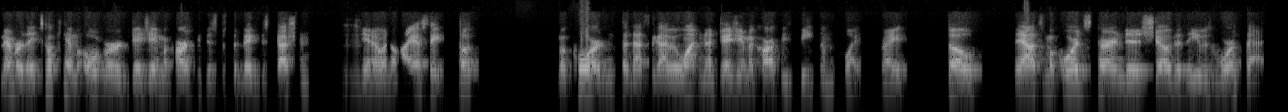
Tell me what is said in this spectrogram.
remember they took him over JJ McCarthy. This was the big discussion, mm-hmm. you know. And Ohio State took McCord and said that's the guy we want. Now JJ McCarthy's beaten them twice, right? So now it's McCord's turn to show that he was worth that.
